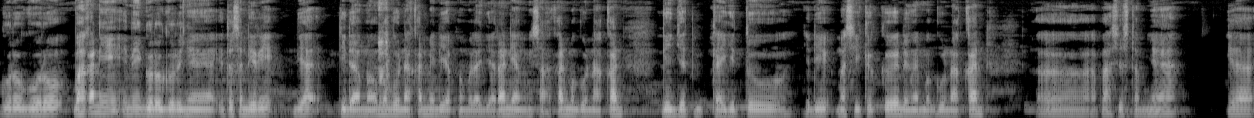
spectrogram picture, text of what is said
guru-guru bahkan nih ini guru-gurunya itu sendiri dia tidak mau menggunakan media pembelajaran yang misalkan menggunakan gadget kayak gitu jadi masih keke dengan menggunakan eh, apa sistemnya ya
